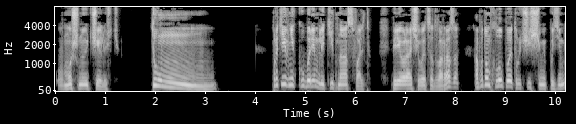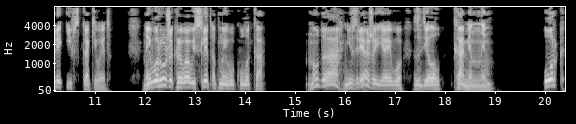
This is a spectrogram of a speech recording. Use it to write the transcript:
в мощную челюсть. Тум! Противник кубарем летит на асфальт, переворачивается два раза, а потом хлопает ручищами по земле и вскакивает. На его роже кровавый след от моего кулака. Ну да, не зря же я его сделал каменным. Орк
